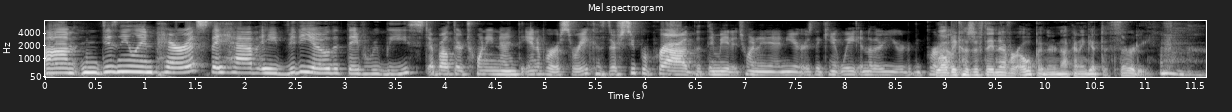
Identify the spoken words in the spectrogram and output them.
Um, Disneyland Paris, they have a video that they've released about their 29th anniversary because they're super proud that they made it 29 years. They can't wait another year to be proud. Well, because if they never open, they're not going to get to 30.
